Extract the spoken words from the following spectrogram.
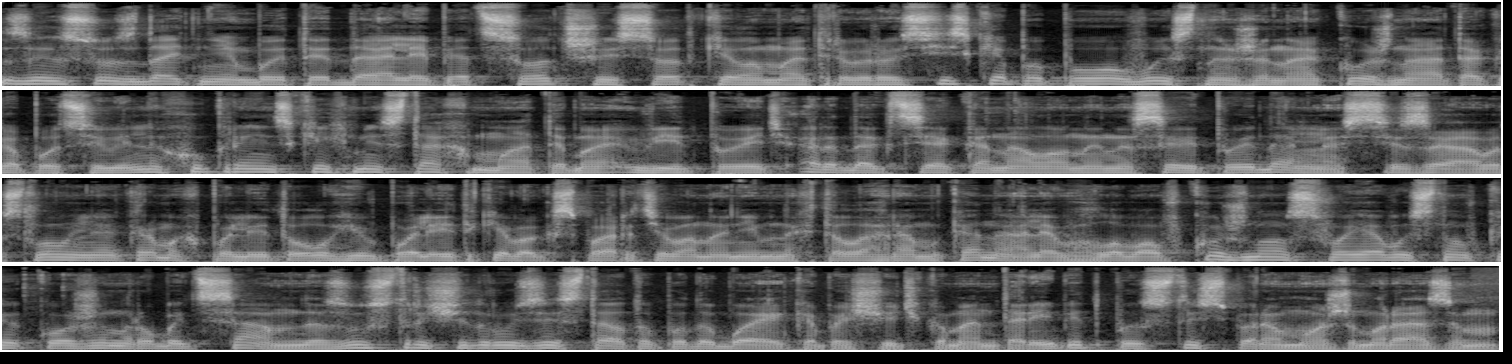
ЗСУ здатні бити далі 500-600 кілометрів. Російське ППО виснажена. Кожна атака по цивільних українських містах матиме відповідь. Редакція каналу не несе відповідальності за висловлення окремих політологів, політиків, експертів, анонімних телеграм-каналів. Голова в кожного своя висновка. Кожен робить сам. До зустрічі, друзі. Ставте подобайки, пишіть коментарі, підписуйтесь, переможемо разом.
